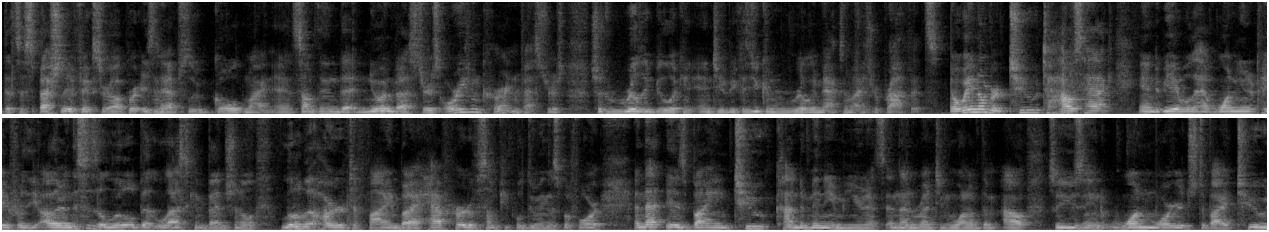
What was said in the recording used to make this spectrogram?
that's especially a fixer upper is an absolute gold mine and it's something that new investors or even current investors should really be looking into because you can really maximize your profits. Now way number two to house hack and to be able to have one unit pay for the other and this is a little bit less conventional, a little bit harder to find but I have heard of some people doing this before and that is buying two condominium units and then renting one of them out. So using one mortgage to buy two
